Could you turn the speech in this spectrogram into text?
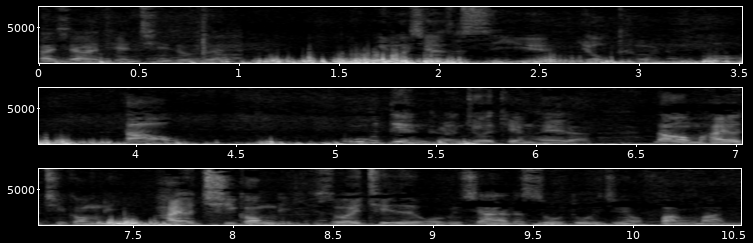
看现在天气对不对？因为现在是十一月，有可能哦，到五点可能就会天黑了。那我们还有几公里？还有七公里，所以其实我们现在的速度已经有放慢了。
